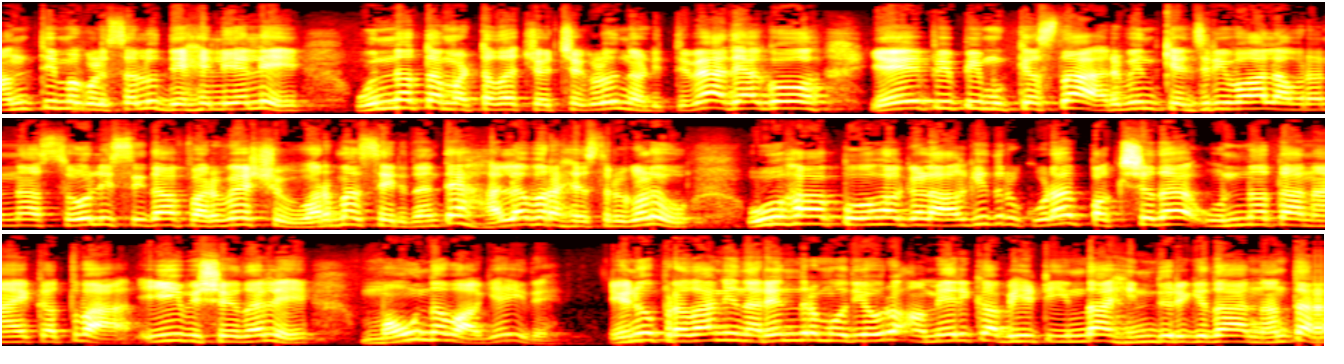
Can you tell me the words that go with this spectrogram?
ಅಂತಿಮಗೊಳಿಸಲು ದೆಹಲಿಯಲ್ಲಿ ಉನ್ನತ ಮಟ್ಟದ ಚರ್ಚೆಗಳು ನಡೀತಿವೆ. ಅದ್ಯಾಗೋ ಎಎಪಿಪಿ ಮುಖ್ಯಸ್ಥ ಅರವಿಂದ್ ಕೇಜ್ರಿವಾಲ್ ಅವರನ್ನ ಸೋಲಿಸಿದ ಪರ್ವೇಶ್ ವರ್ಮಾ ಸೇರಿದಂತೆ ಹಲವರ ಹೆಸರುಗಳು ಊಹಾಪೋಹಗಳಾಗಿದ್ರೂ ಕೂಡ ಪಕ್ಷದ ಉನ್ನತ ನಾಯಕತ್ವ ಈ ವಿಷಯದಲ್ಲಿ ಮೌನವಾಗೇ ಇದೆ. ಇನ್ನು ಪ್ರಧಾನಿ ನರೇಂದ್ರ ಮೋದಿ ಅವರು ಅಮೆರಿಕ ಭೇಟಿಯಿಂದ ಹಿಂದಿರುಗಿದ ನಂತರ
